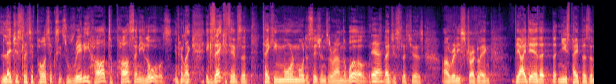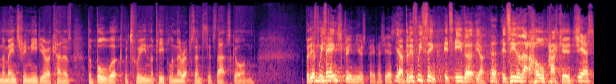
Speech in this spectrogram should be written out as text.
Legislative politics, it's really hard to pass any laws. You know, like executives are taking more and more decisions around the world yeah. legislatures are really struggling the idea that, that newspapers and the mainstream media are kind of the bulwark between the people and their representatives, that's gone. But if the we think, mainstream newspapers, yes. yeah, but if we think it's either, yeah, it's either that whole package Yes.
